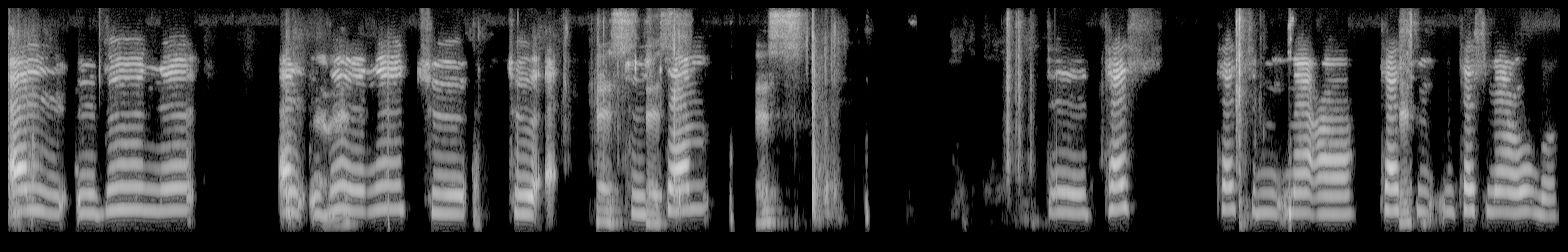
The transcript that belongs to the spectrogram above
El üdünü el üdünü tü tü Tes, tes, tüsem tes. T- tes tesme'a tes tesme'u mu?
